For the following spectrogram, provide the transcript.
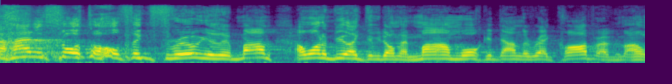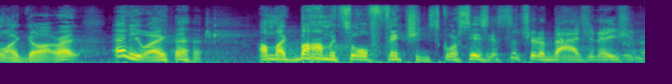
I hadn't thought the whole thing through. You're like, Mom, I want to be like you know, my mom walking down the red carpet. I'm, Oh my God, right? Anyway, I'm like, Mom, it's all fiction. Scorsese has such an imagination.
